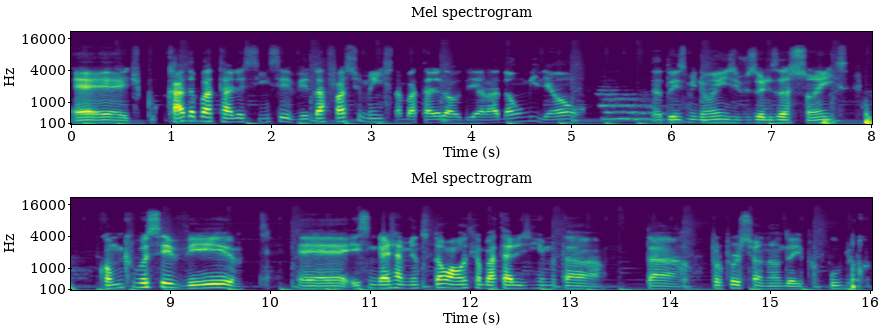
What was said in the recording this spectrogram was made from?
É, tipo, cada batalha assim você vê, dá facilmente na batalha da aldeia lá, dá um milhão, dá dois milhões de visualizações. Como que você vê é, esse engajamento tão alto que a batalha de rima tá, tá proporcionando aí pro público?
